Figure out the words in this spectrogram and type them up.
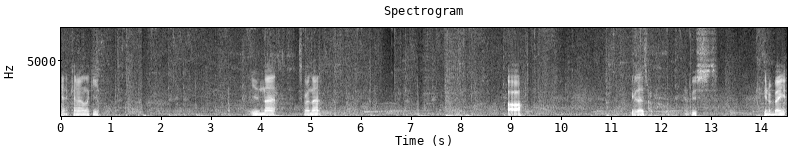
Yeah, kind of lucky. Using that. Scoring that. Aw. Give me that. That boost. Gonna bang it.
